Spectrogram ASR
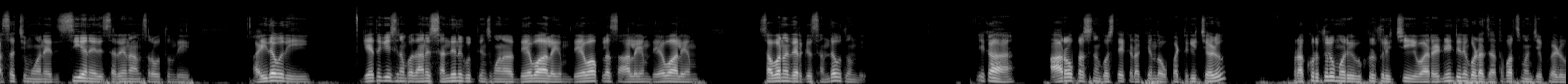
అసత్యము అనేది సి అనేది సరైన ఆన్సర్ అవుతుంది. ఐదవది గీత గీసిన పదాన్ని సంధిని గుర్తించమన్నారు దేవాలయం దేవా ప్లస్ ఆలయం దేవాలయం సవర్ణ దీర్ఘ సంధి అవుతుంది. ఇక ఆరో ప్రశ్నకు వస్తే ఇక్కడ కింద ఒక పట్టుకిచ్చాడు ప్రకృతులు మరియు వికృతులు ఇచ్చి వారెన్నింటిని కూడా జతపరచమని చెప్పాడు.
